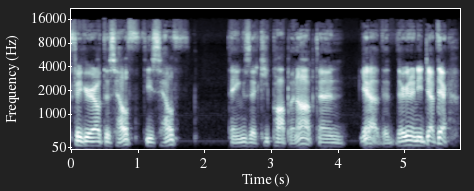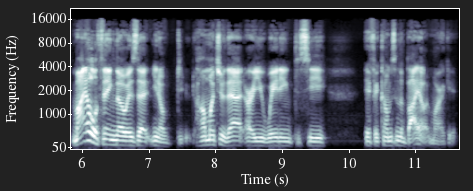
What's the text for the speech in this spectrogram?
figure out this health these health things that keep popping up, then yeah, they're going to need depth there. My whole thing though is that you know, how much of that are you waiting to see if it comes in the buyout market?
